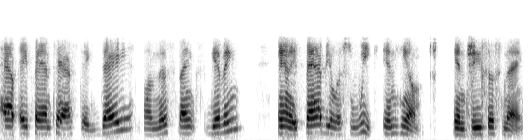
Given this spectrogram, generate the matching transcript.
Have a fantastic day on this Thanksgiving and a fabulous week in Him. In Jesus' name.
